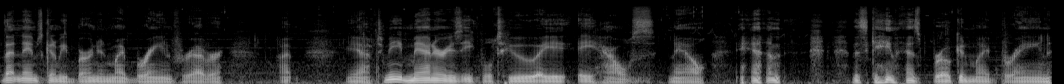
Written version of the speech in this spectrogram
that name's going to be burned in my brain forever. I, yeah, to me, manor is equal to a, a house now. And this game has broken my brain.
